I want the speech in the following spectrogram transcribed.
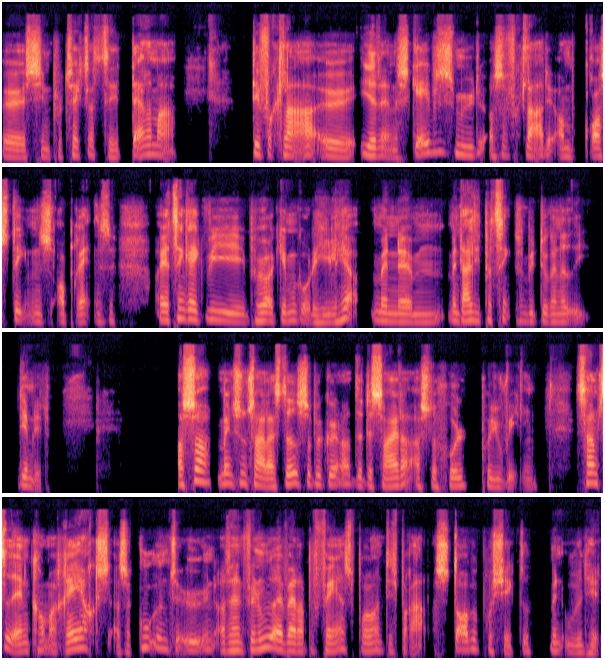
øh, sin protector til Dalamar. Det forklarer øh, irlændernes skabelsesmyte, og så forklarer det om gråstenens oprindelse. Og jeg tænker ikke, vi behøver at gennemgå det hele her, men, øh, men der er lige et par ting, som vi dykker ned i lige om lidt. Og så, mens hun sejler afsted, så begynder The Decider at slå hul på juvelen. Samtidig ankommer Reox, altså guden til øen, og da han finder ud af, hvad der er på færre, så prøver han desperat at stoppe projektet, men uden held.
